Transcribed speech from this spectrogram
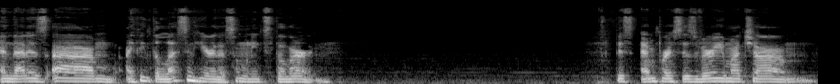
And that is, um, I think, the lesson here that someone needs to learn this Empress is very much um,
